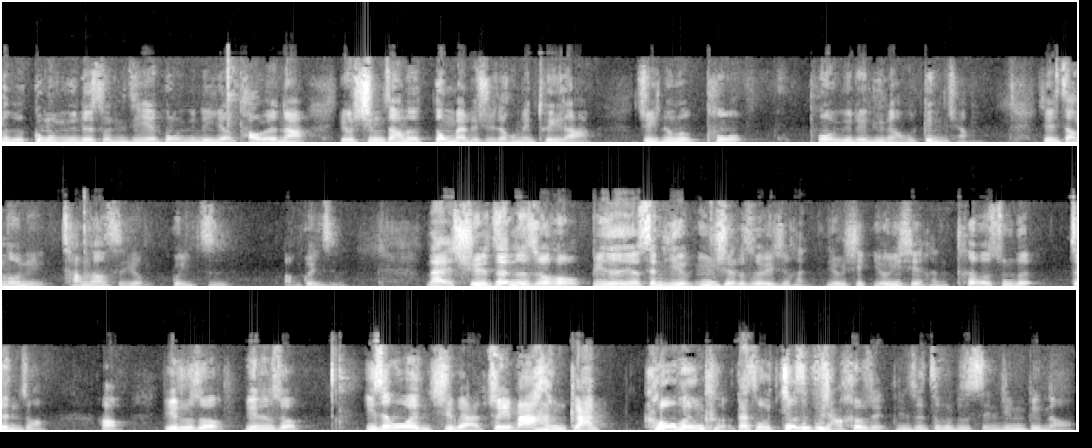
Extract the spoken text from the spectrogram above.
那个攻瘀的时候，你这些攻瘀的药桃仁啊，有心脏的动脉的血在后面推它，所以能够破破瘀的力量会更强。所以张仲景常常使用桂枝啊，桂枝。那血症的时候，病人有身体有淤血的时候，有些很有一些有一些很特殊的症状，好，比如说病人说，医生我很奇怪，嘴巴很干，口很渴，但是我就是不想喝水。你说这个不是神经病哦？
